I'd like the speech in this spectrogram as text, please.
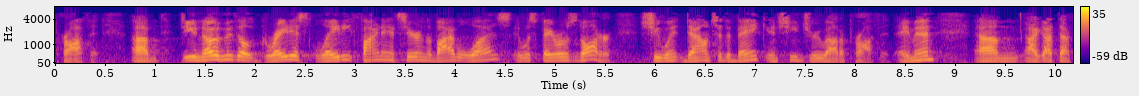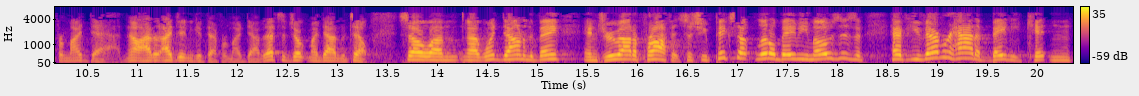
prophet? Um, do you know who the greatest lady financier in the Bible was? It was Pharaoh's daughter. She went down to the bank and she drew out a profit. Amen. Um, I got that from my dad. No, I, I, didn't get that from my dad. But that's a joke my dad would tell. So um, I went down to the bank and drew out a profit. So she picks up little baby Moses. And have you ever had a baby kitten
